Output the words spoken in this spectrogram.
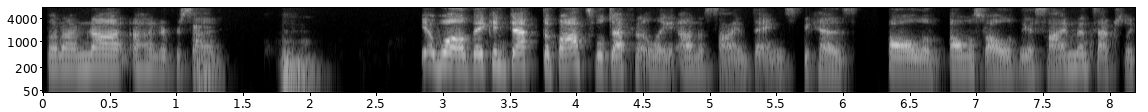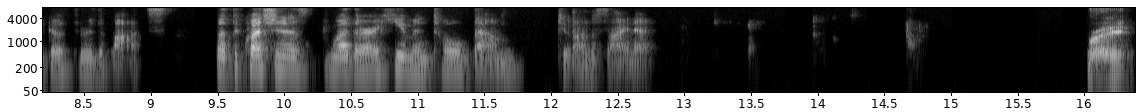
but I'm not hundred percent. Hmm. Yeah, well, they can def, the bots will definitely unassign things because all of, almost all of the assignments actually go through the bots. But the question is whether a human told them to unassign it. Right.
